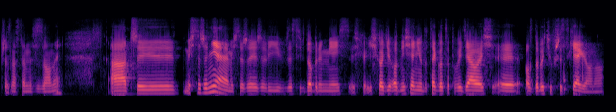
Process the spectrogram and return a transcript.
przez następne sezony. A czy myślę, że nie. Myślę, że jeżeli jesteś w dobrym miejscu, jeśli chodzi o odniesieniu do tego, co powiedziałeś e, o zdobyciu wszystkiego, no,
